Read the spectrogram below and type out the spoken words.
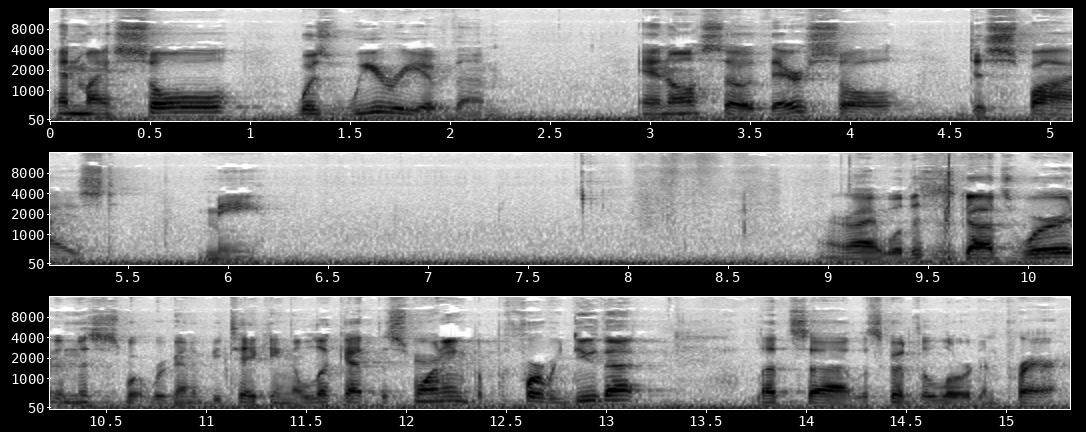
and my soul was weary of them, and also their soul despised me. All right, well, this is God's word, and this is what we're going to be taking a look at this morning. But before we do that, let's, uh, let's go to the Lord in prayer.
